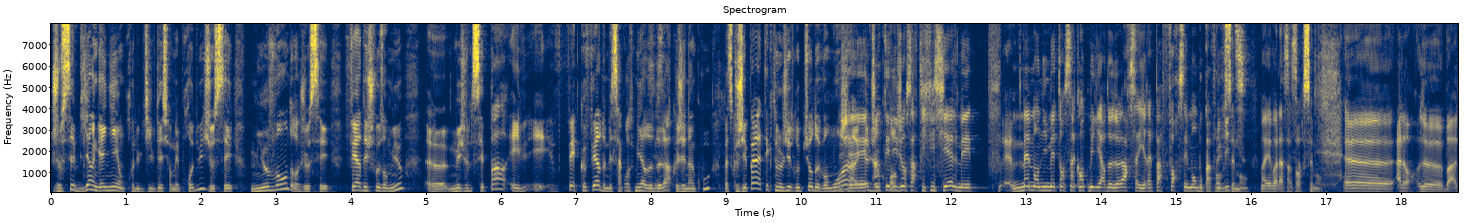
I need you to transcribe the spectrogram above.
je sais bien gagner en productivité sur mes produits, je sais mieux vendre, je sais faire des choses en mieux, euh, mais je ne sais pas et, que faire de mes 50 milliards de dollars que j'ai d'un coup, parce que je n'ai pas la technologie de rupture devant moi. J'ai l'intelligence artificielle, mais même en y mettant 50 milliards de dollars, ça irait pas forcément beaucoup plus forcément. vite. Ouais, voilà, pas forcément. Euh, alors, euh, bah,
